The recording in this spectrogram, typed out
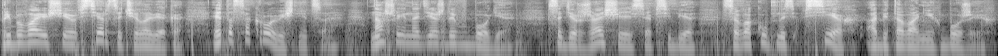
пребывающее в сердце человека, это сокровищница нашей надежды в Боге, содержащаяся в себе совокупность всех обетований Божиих,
